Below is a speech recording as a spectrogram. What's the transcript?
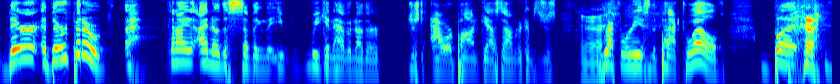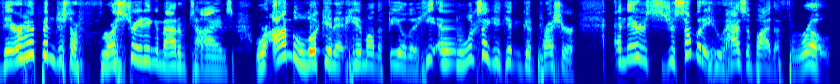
there there's been a and I, I know this is something that you we can have another just hour podcast on when it comes to just Eh. referees in the Pac 12. But there have been just a frustrating amount of times where I'm looking at him on the field and he and it looks like he's getting good pressure. And there's just somebody who has him by the throat.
